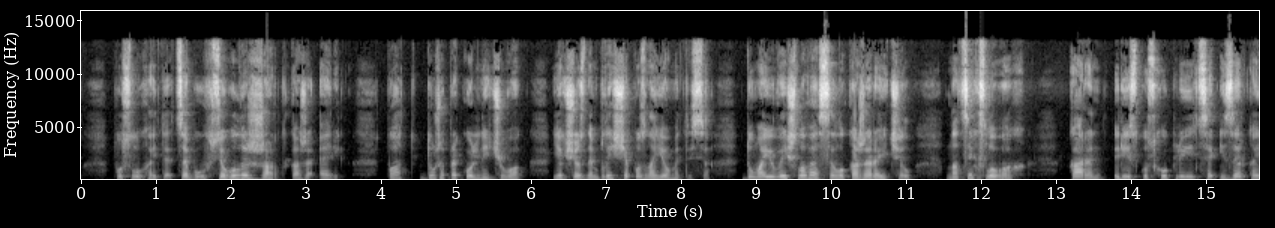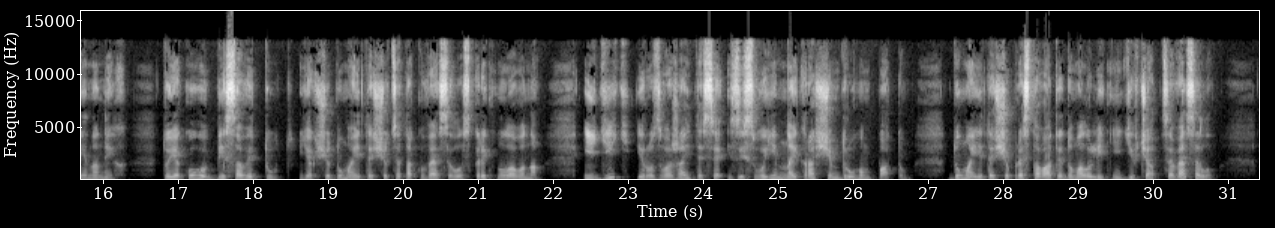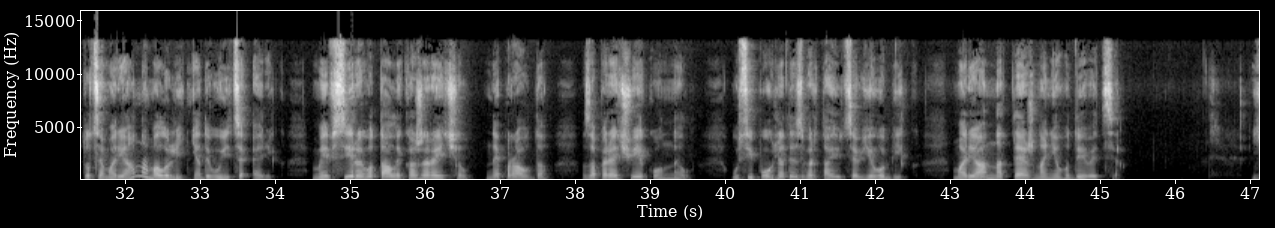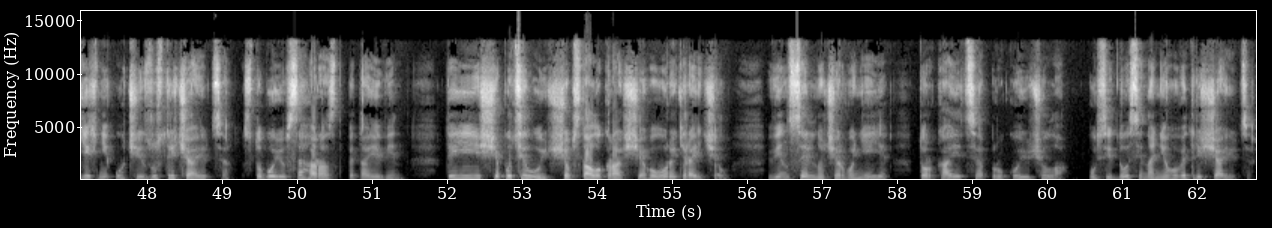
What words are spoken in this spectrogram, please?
Послухайте, це був всього лиш жарт, каже Ерік. Пат дуже прикольний чувак, якщо з ним ближче познайомитися. Думаю, вийшло весело, каже Рейчел. На цих словах Карен різко схоплюється і зиркає на них. То якого біса ви тут, якщо думаєте, що це так весело? скрикнула вона. Ідіть і розважайтеся зі своїм найкращим другом патом. Думаєте, що приставати до малолітніх дівчат це весело? То це Маріанна малолітня, дивується Ерік. Ми всі реготали, каже Рейчел. Неправда, заперечує Коннел. Усі погляди звертаються в його бік. Маріанна теж на нього дивиться. Їхні очі зустрічаються. З тобою все гаразд? питає він. Ти її ще поцілуй, щоб стало краще, говорить Рейчел. Він сильно червоніє, торкається рукою чола. Усі досі на нього витріщаються.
